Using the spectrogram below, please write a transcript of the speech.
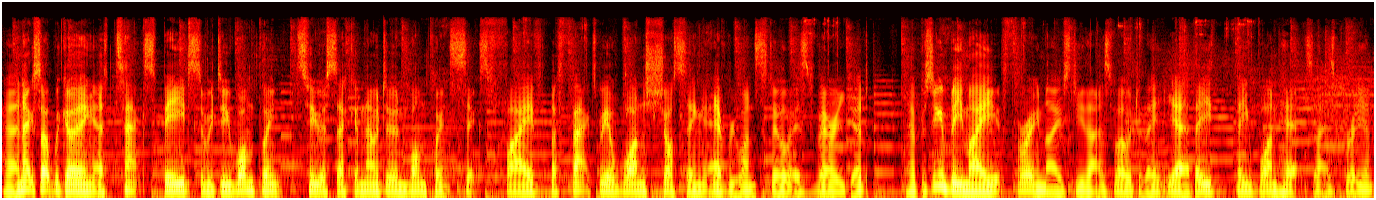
Uh, next up, we're going attack speed. So we do 1.2 a second. Now we're doing 1.65. The fact we are one-shotting everyone still is very good. Uh, presumably my throwing knives do that as well, do they? Yeah, they, they one hit, so that is brilliant.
